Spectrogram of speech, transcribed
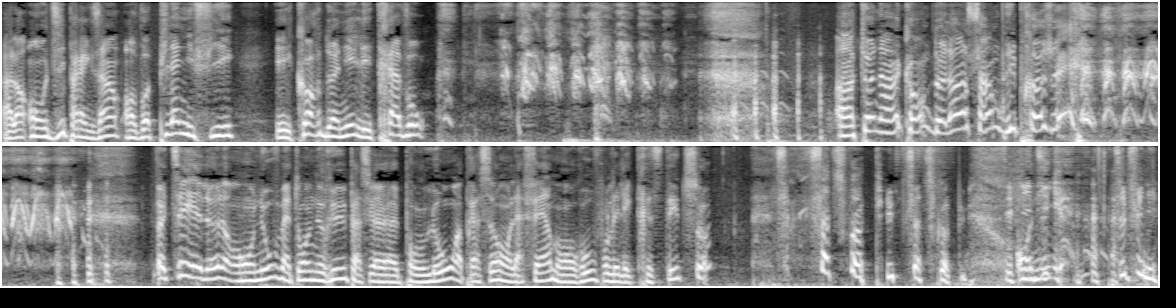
Alors, on dit, par exemple, on va planifier et coordonner les travaux. en tenant compte de l'ensemble des projets. Fait que, tu sais, là, là, on ouvre, mettons, une rue parce que euh, pour l'eau, après ça, on la ferme, on rouvre pour l'électricité, tout ça. Ça, ça se fera plus, ça se fera plus. C'est On fini. dit que c'est fini.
